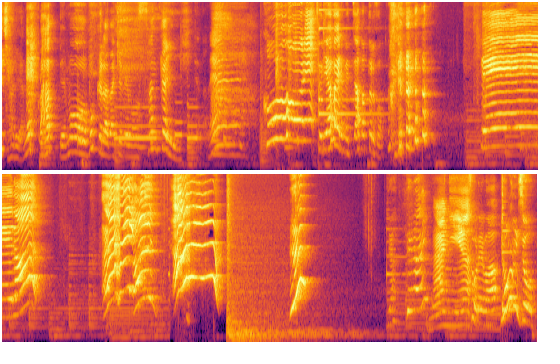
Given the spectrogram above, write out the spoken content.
リチュアルやねだってもう僕らだけでも3回弾いてんだね。これクリアファイルめっちゃ当たっとるぞ。せーのあはいあやってない？何や？それは？4畳のぞ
